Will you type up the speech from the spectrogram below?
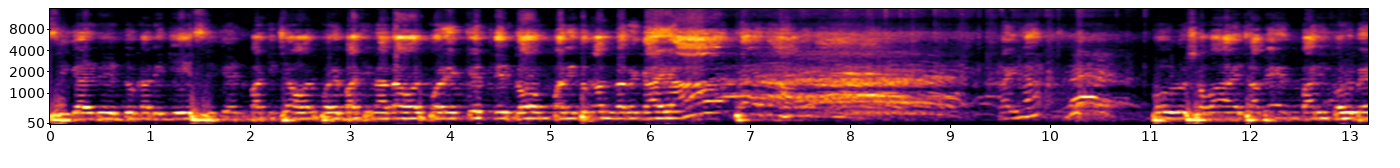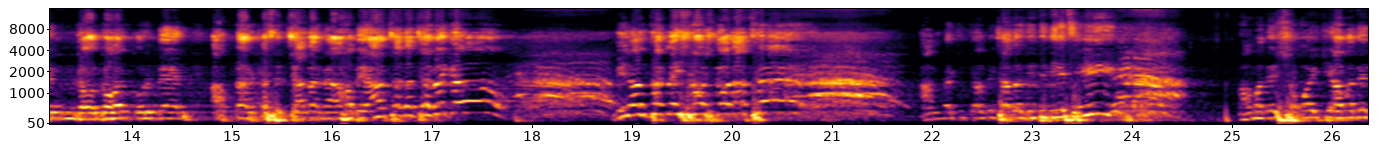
সিগারেটের দোকানে গিয়ে সিগারেট বাকি চাওয়ার পরে, বাকি না দেওয়ার পরে কেটলির গরম পানি দোকানদারের গায়ে। তাই না? পৌরসভায় যাবেন বাড়ি করবেন ঘর করবেন, আপনার কাছে চাঁদা নেওয়া হবে। আর চাঁদা চাবে কেউ? মিলন থাকলে সাহস আছে? আমরা কি কাউকে চাঁদা দিতে দিয়েছি? আমাদের সময় কি আমাদের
